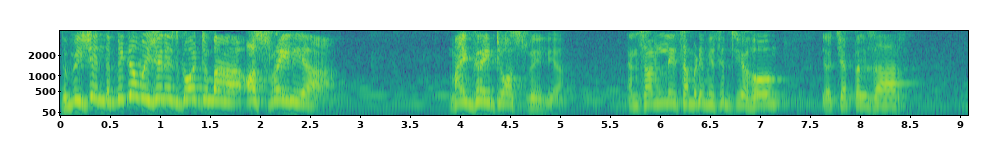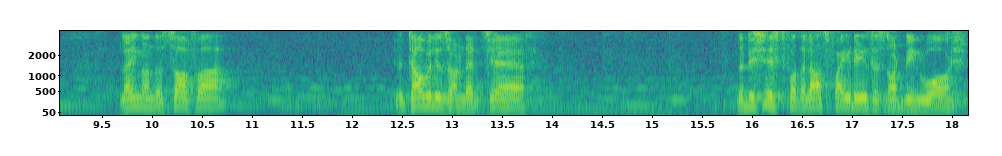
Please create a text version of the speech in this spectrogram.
The vision, the bigger vision is going to my Australia, migrate to Australia. And suddenly somebody visits your home, your chappals are lying on the sofa, your towel is on that chair, the dishes for the last five days has not been washed.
